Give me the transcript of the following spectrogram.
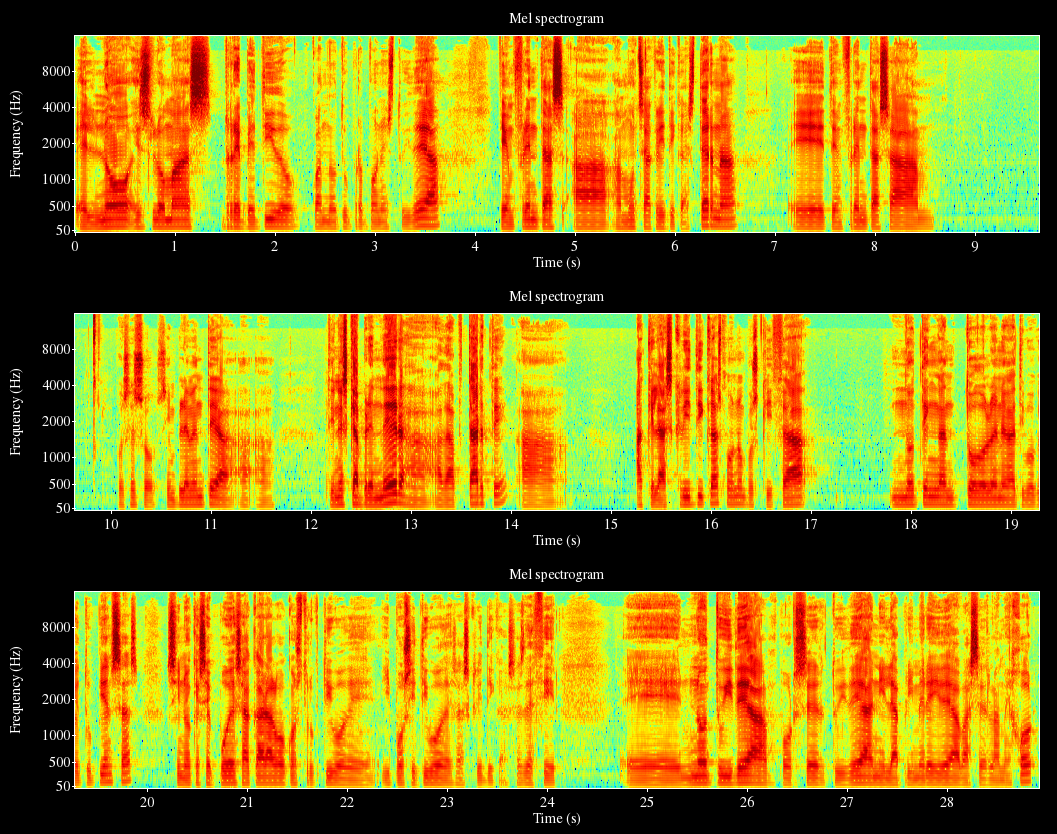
el no es lo más repetido cuando tú propones tu idea, te enfrentas a, mucha crítica externa, eh, te enfrentas a, pues eso, simplemente a, tienes que aprender a adaptarte a, a que las críticas, bueno, pues quizá no tengan todo lo negativo que tú piensas, sino que se puede sacar algo constructivo y positivo de esas críticas. Es decir, eh, no tu idea por ser tu idea ni la primera idea va a ser la mejor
